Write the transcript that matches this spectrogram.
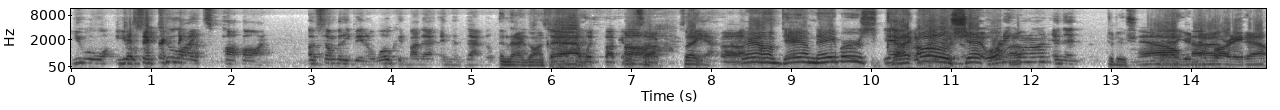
you will you will see two lights pop on of somebody being awoken by that, and then that building. And then going collapses. that would fucking Oh, suck. It's like, man. Uh, damn, damn neighbors. Yeah. Like, it's like oh shit. Party Well, uh, going on, and then Doosh. No, Yeah, you're not, a party. Yeah,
